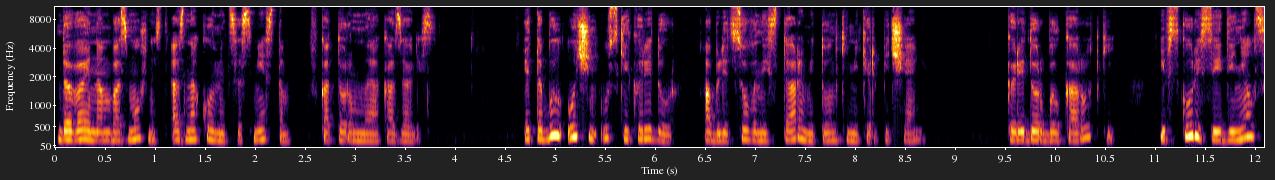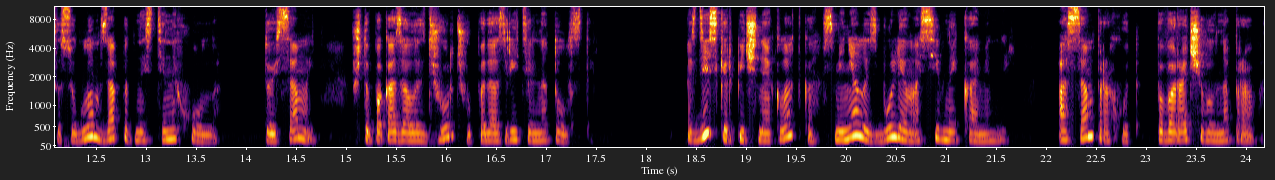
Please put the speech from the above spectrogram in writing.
давая нам возможность ознакомиться с местом, в котором мы оказались. Это был очень узкий коридор, облицованный старыми тонкими кирпичами. Коридор был короткий и вскоре соединялся с углом западной стены холла, той самой, что показалось Джорджу подозрительно толстой. Здесь кирпичная кладка сменялась более массивной каменной, а сам проход поворачивал направо.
